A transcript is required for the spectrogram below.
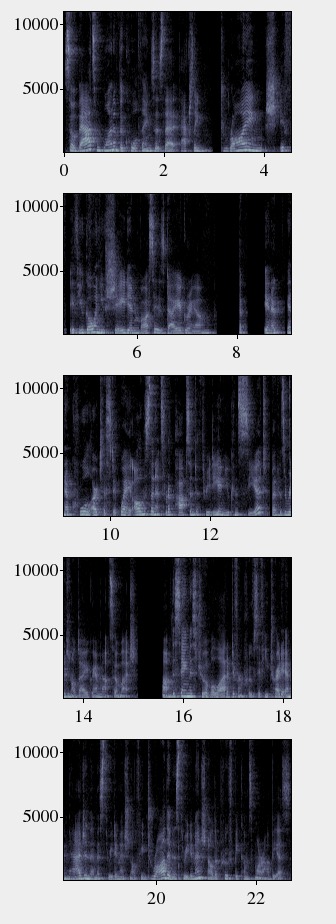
So that's one of the cool things is that actually drawing if if you go and you shade in Bosse's diagram in a in a cool artistic way, all of a sudden it sort of pops into 3D and you can see it, but his original diagram not so much. Um, the same is true of a lot of different proofs. If you try to imagine them as three dimensional, if you draw them as three dimensional, the proof becomes more obvious.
